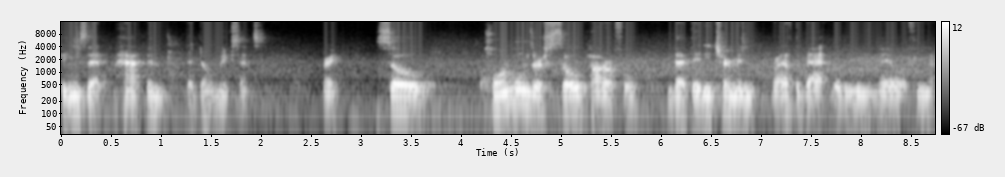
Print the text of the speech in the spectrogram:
things that happen that don't make sense, right? So, hormones are so powerful that they determine right off the bat whether you're gonna be male or female,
